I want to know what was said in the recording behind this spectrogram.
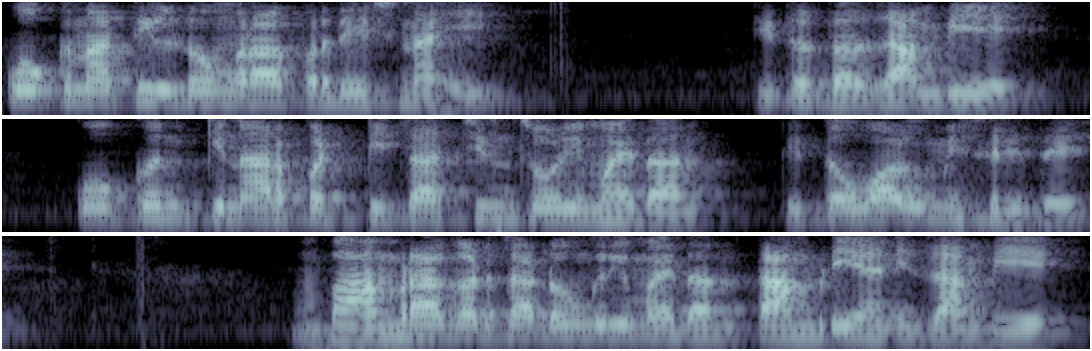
कोकणातील डोंगराळ प्रदेश नाही. तिथं तर जांभी आहे. कोकण किनारपट्टीचा चिंचोळी मैदान तिथं वाळू मिश्रित आहे. भामरागडचा डोंगरी मैदान तांबडी आणि जांभी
